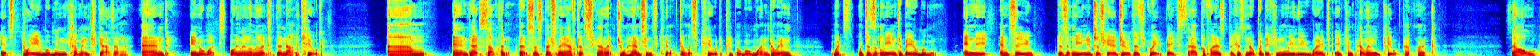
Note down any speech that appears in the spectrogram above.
it's three women coming together, and you know what? Spoiler alert: they're not killed. Um, and that's something that's especially after Scarlett Johansson's character was killed, people were wondering what, what does it mean to be a woman? In the MCU, doesn't mean you just got to do this great big sacrifice because nobody can really write a compelling character arc. So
